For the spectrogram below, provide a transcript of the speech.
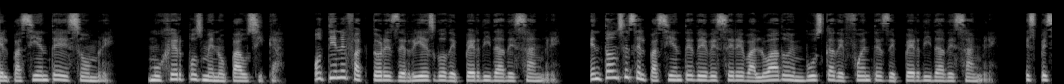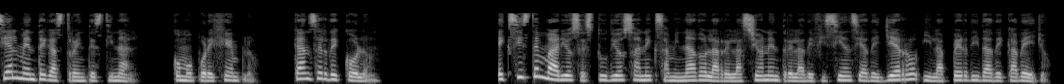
el paciente es hombre, mujer posmenopáusica, o tiene factores de riesgo de pérdida de sangre, entonces el paciente debe ser evaluado en busca de fuentes de pérdida de sangre, especialmente gastrointestinal, como por ejemplo, Cáncer de colon. Existen varios estudios han examinado la relación entre la deficiencia de hierro y la pérdida de cabello.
